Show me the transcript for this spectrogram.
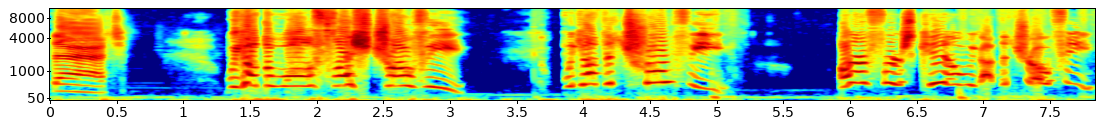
that! We got the Wall of Flesh trophy! We got the trophy! On our first kill, we got the trophy!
